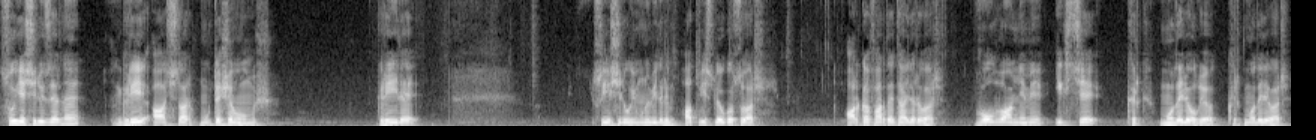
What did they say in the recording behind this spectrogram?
Su yeşil üzerine gri ağaçlar muhteşem olmuş. Gri ile su yeşili uyumunu bilirim. Hot Wheels logosu var. Arka far detayları var. Volvo amblemi XC40 modeli oluyor. 40 modeli var.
